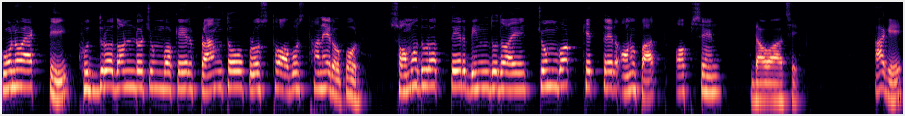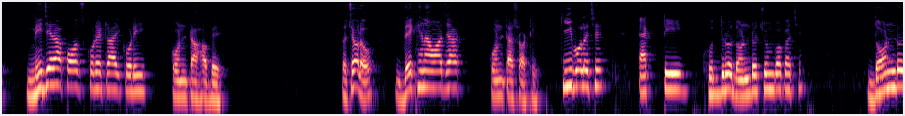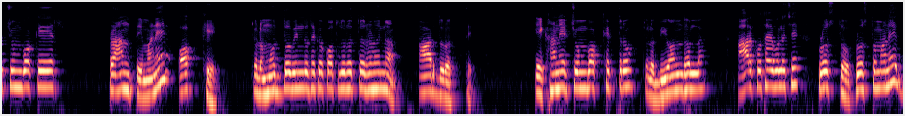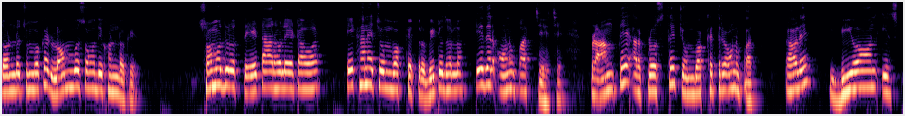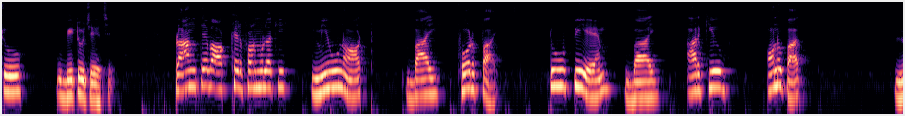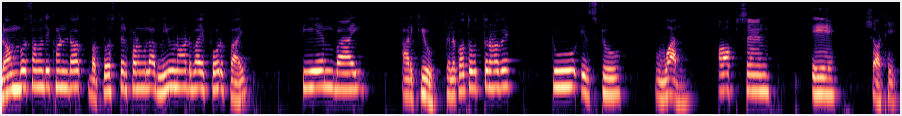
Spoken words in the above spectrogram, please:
কোনো একটি ক্ষুদ্র দণ্ড চুম্বকের প্রান্ত প্রস্থ অবস্থানের ওপর সমদূরত্বের বিন্দুদয়ে চুম্বক ক্ষেত্রের অনুপাত অপশন দেওয়া আছে। আগে নিজেরা পজ করে ট্রাই করি কোনটা হবে। তো চলো দেখে নেওয়া যাক কোনটা সঠিক। কি বলেছে? একটি ক্ষুদ্র দণ্ডচুম্বক আছে। দণ্ডচুম্বকের প্রান্তে মানে অক্ষে। চলো মধ্যবিন্দু থেকে কত দূরত্বে ধরে না? আর দূরত্বে। এখানের চুম্বক ক্ষেত্র, চলো বিয়ন ধরলাম। আর কোথায় বলেছে? প্রস্থ। প্রস্থ মানে দণ্ডচুম্বকের লম্ব সমদ্বিখণ্ডকের। সমদূরত্বে এটা আর হলে এটা আর। এখানে চুম্বক ক্ষেত্র বিটু ধরলাম। এদের অনুপাত চেয়েছে। প্রান্তে আর প্রস্থে চুম্বক ক্ষেত্রের অনুপাত। তাহলে বিয়ন ইজ টু বিটু চেয়েছে। প্রান্তে বা অক্ষের ফর্মুলা কি? Mu naught by four pi, two P M by R cube অনুপাত, লম্ব সমদ্বিখণ্ডক বা প্রস্থের formula mu naught by four pi P M by R cube. তাহলে কত উত্তর হবে? Two is to one. Option A সঠিক।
